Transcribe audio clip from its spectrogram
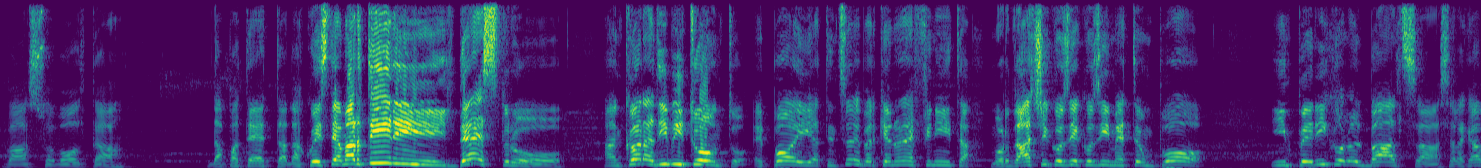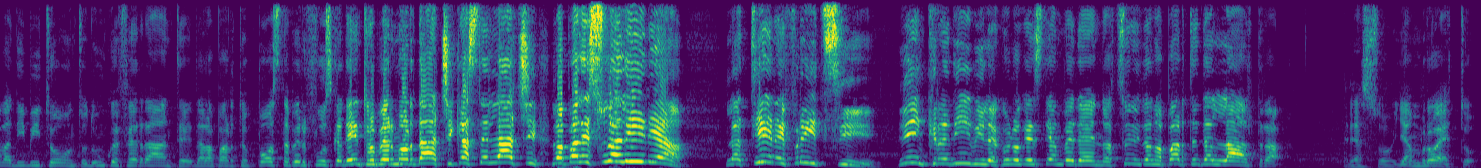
va a sua volta da Patetta, da questi a Martini, il destro. Ancora di Bitonto. E poi attenzione perché non è finita. Mordacci così e così mette un po' in pericolo il Balsa. Se la cava di Bitonto. Dunque Ferrante dalla parte opposta per Fusca. Dentro per Mordacci. Castellacci. La palla è sulla linea. La tiene Frizzi. Incredibile quello che stiamo vedendo. Azioni da una parte e dall'altra. Adesso Jan Broetto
